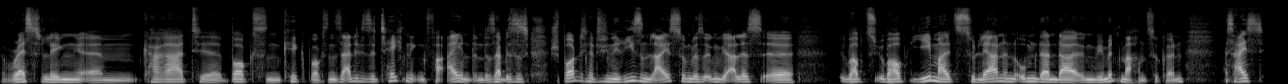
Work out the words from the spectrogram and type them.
Wrestling, ähm, Karate, Boxen, Kickboxen, das sind alle diese Techniken vereint und deshalb ist es sportlich natürlich eine Riesenleistung, das irgendwie alles äh, überhaupt, überhaupt jemals zu lernen, um dann da irgendwie mitmachen zu können. Das heißt,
